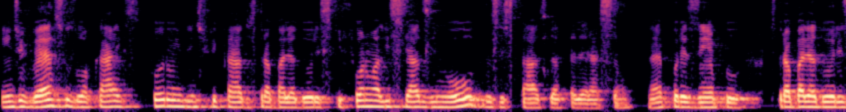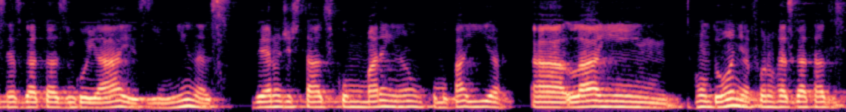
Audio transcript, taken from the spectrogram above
Em diversos locais foram identificados trabalhadores que foram aliciados em outros estados da federação. Né? Por exemplo, os trabalhadores resgatados em Goiás e Minas vieram de estados como Maranhão, como Bahia. Ah, lá em Rondônia foram resgatados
